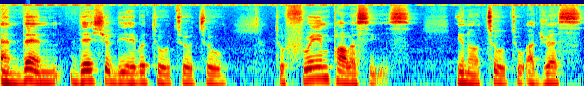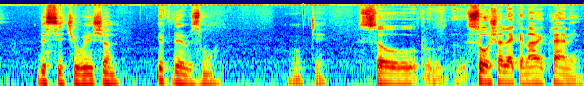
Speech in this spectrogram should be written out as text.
and then they should be able to, to, to, to frame policies, you know, to, to address the situation if there is one. Okay. So, social economic planning.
